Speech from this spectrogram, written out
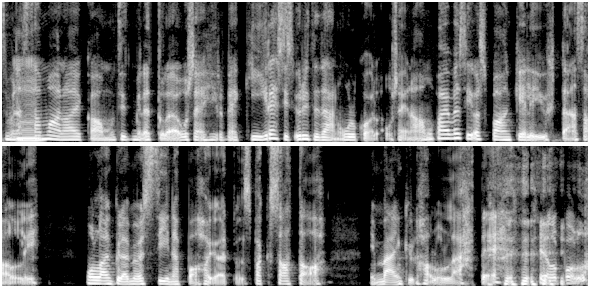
Se mennä Mm. samaan aikaan, mutta sitten meille tulee usein hirveä kiire. Siis yritetään ulkoilla usein aamupäiväsi, jos vaan keli yhtään sallii. Mulla on kyllä myös siinä pahoja, että jos vaikka sataa, niin mä en kyllä halua lähteä helpolla.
